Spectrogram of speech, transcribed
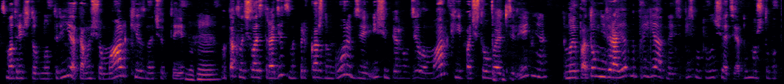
смотреть, что внутри, а там еще марки, значит, и угу. вот так началась традиция. Мы теперь в каждом городе ищем первым делом марки и почтовое отделение. Но и потом невероятно приятно эти письма получать. Я думаю, что вот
